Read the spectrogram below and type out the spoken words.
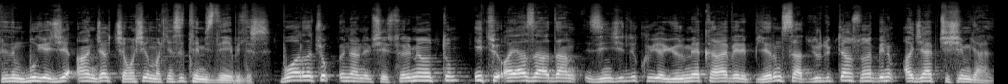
Dedim bu gece ancak çamaşır makinesi temizleyebilir. Bu arada çok önemli bir şey söylemeyi unuttum. İTÜ Ayazağa'dan Zincirlikuyu'ya yürümeye karar verip yarım saat yürüdükten sonra benim acayip çişim geldi.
